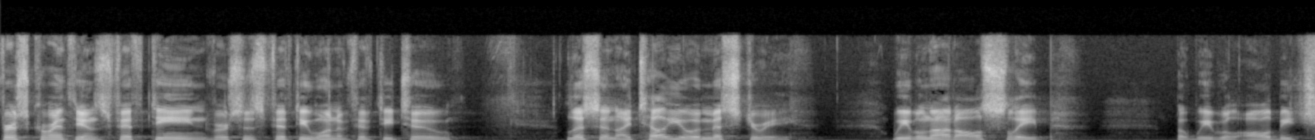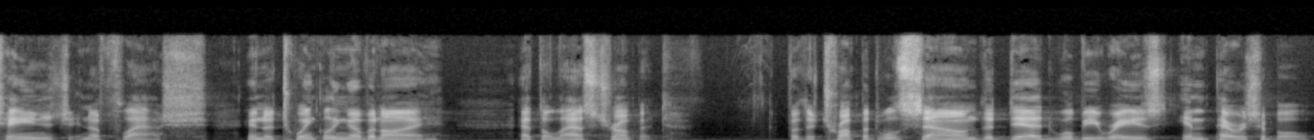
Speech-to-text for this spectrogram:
1 Corinthians 15, verses 51 and 52. Listen, I tell you a mystery. We will not all sleep, but we will all be changed in a flash, in a twinkling of an eye, at the last trumpet. For the trumpet will sound, the dead will be raised imperishable,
